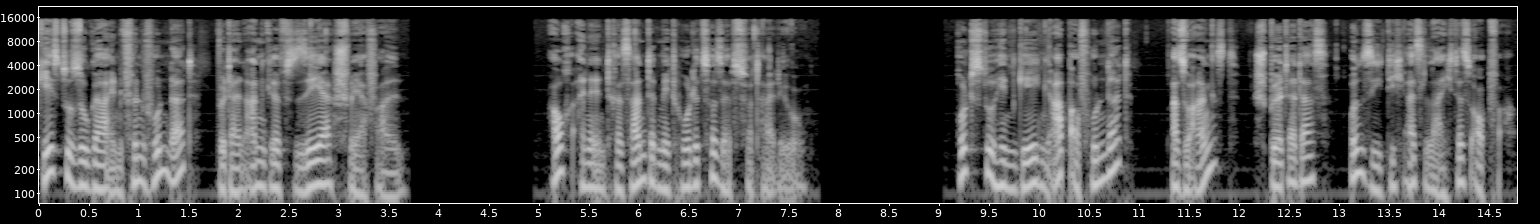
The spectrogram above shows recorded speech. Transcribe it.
Gehst du sogar in 500, wird ein Angriff sehr schwer fallen. Auch eine interessante Methode zur Selbstverteidigung. Rutschst du hingegen ab auf 100, also Angst, spürt er das und sieht dich als leichtes Opfer.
